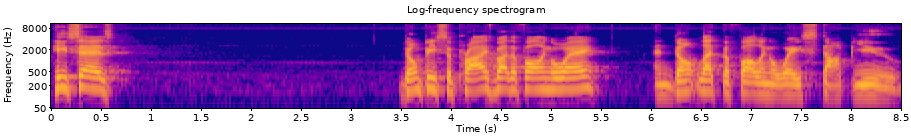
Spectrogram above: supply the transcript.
he says, Don't be surprised by the falling away, and don't let the falling away stop you.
